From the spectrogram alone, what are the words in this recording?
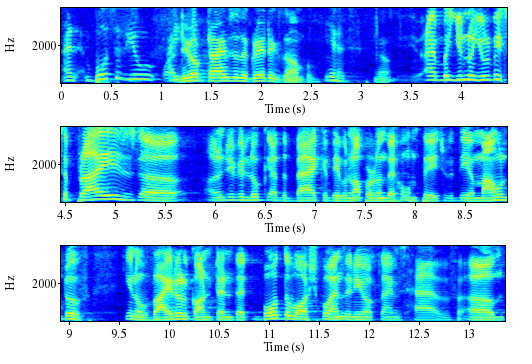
and both of you. I New York Times is a great example. Yes. Yeah. And, but you know, you'll be surprised, uh, Aroonji, if you look at the back, they will not put it on their homepage with the amount of you know viral content that both the Washpo and the New York Times have. Um,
